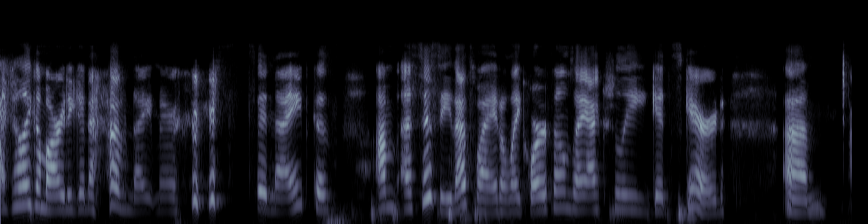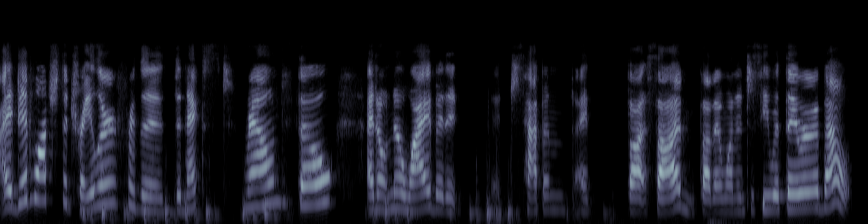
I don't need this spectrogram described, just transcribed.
I feel like I'm already gonna have nightmares tonight because I'm a sissy. That's why I don't like horror films. I actually get scared. Um, I did watch the trailer for the the next round though. I don't know why, but it, it just happened. I thought saw it and thought I wanted to see what they were about.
